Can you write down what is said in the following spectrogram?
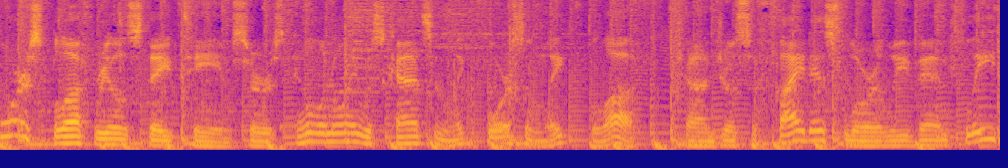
Forest Bluff Real Estate Team serves Illinois, Wisconsin, Lake Forest, and Lake Bluff. John Josephitis, Laura Lee Van Fleet,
